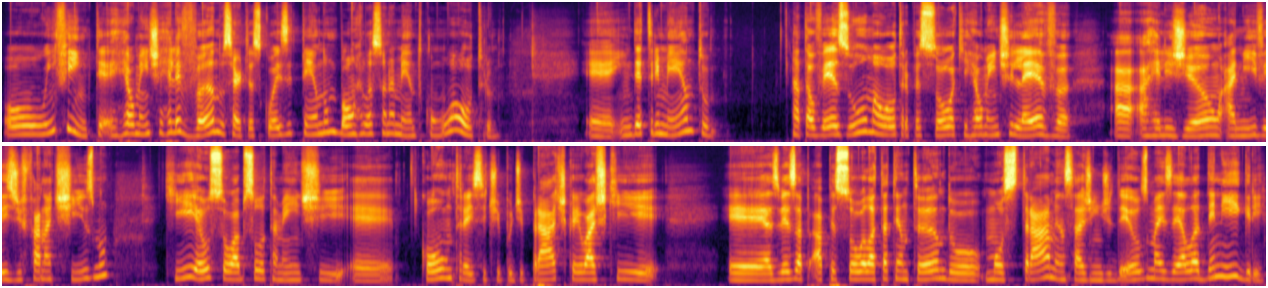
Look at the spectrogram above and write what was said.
ou enfim, ter, realmente relevando certas coisas e tendo um bom relacionamento com o outro. É, em detrimento a talvez uma ou outra pessoa que realmente leva a, a religião a níveis de fanatismo, que eu sou absolutamente é, contra esse tipo de prática. Eu acho que é, às vezes a, a pessoa ela está tentando mostrar a mensagem de Deus, mas ela denigre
